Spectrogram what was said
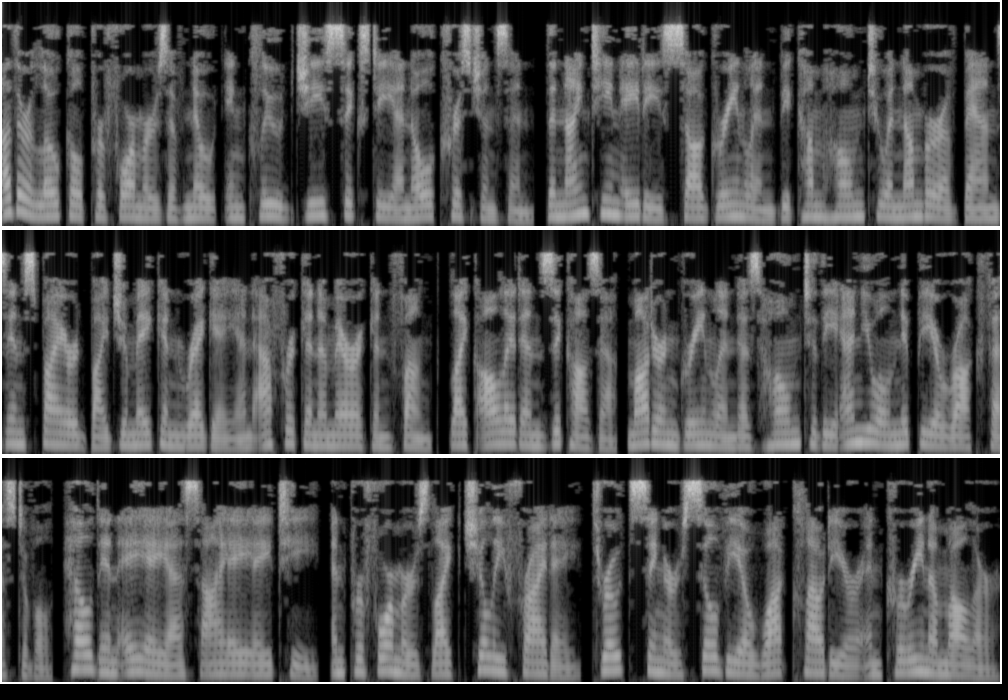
Other local performers of note include G60 and Ole Christensen. The 1980s saw Greenland become home to a number of bands inspired by Jamaican reggae and African American funk, like Aaliyah and Zikaza. Modern Greenland is home to the annual Nipia Rock Festival, held in AASIAAT, and performers like Chilly Friday, throat singer Sylvia Watt Cloutier, and Karina Mahler.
